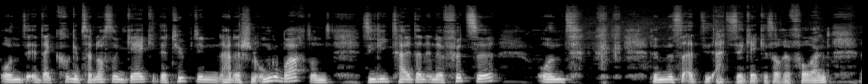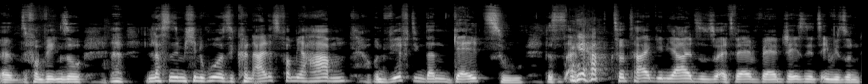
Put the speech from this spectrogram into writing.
Und äh, da gibt's halt noch so einen Gag, der Typ, den hat er schon umgebracht und sie liegt halt dann in der Pfütze und dann ist ach, dieser Gag ist auch hervorragend. Äh, von wegen so, äh, lassen Sie mich in Ruhe, Sie können alles von mir haben und wirft ihm dann Geld zu. Das ist einfach Ja. total genial, so, so als wäre wär Jason jetzt irgendwie so ein,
